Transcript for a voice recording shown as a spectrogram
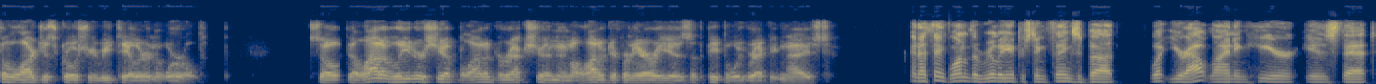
to the largest grocery retailer in the world. So, a lot of leadership, a lot of direction, and a lot of different areas of the people we've recognized. And I think one of the really interesting things about what you're outlining here is that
